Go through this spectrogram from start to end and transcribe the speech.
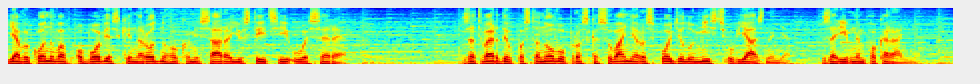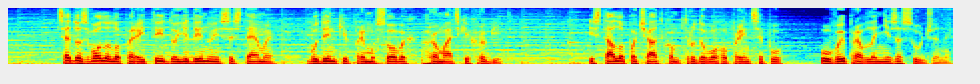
я виконував обов'язки Народного комісара юстиції УСРР. Затвердив постанову про скасування розподілу місць ув'язнення за рівнем покарання. Це дозволило перейти до єдиної системи будинків примусових громадських робіт і стало початком трудового принципу у виправленні засуджених.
